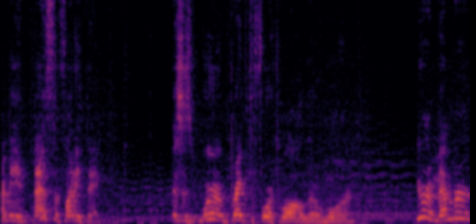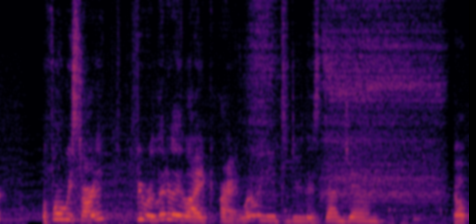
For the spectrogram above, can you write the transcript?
I mean, that's the funny thing. This is we're gonna break the fourth wall a little more. You remember before we started, we were literally like, all right, what do we need to do this dungeon? nope.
